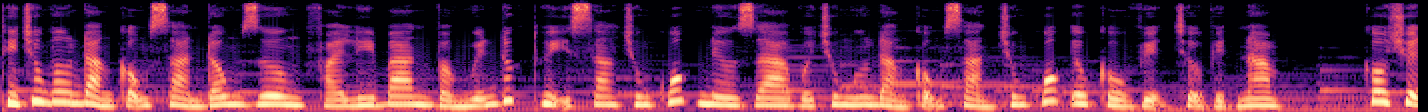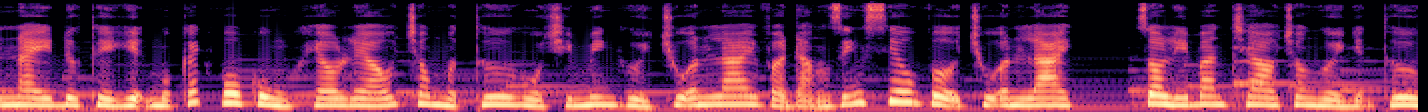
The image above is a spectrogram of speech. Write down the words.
thì Trung ương Đảng Cộng sản Đông Dương phái Lý Ban và Nguyễn Đức Thụy sang Trung Quốc nêu ra với Trung ương Đảng Cộng sản Trung Quốc yêu cầu viện trợ Việt Nam. Câu chuyện này được thể hiện một cách vô cùng khéo léo trong mật thư Hồ Chí Minh gửi Chu Ân Lai và Đặng Dĩnh Siêu vợ Chu Ân Lai, do Lý Ban trao cho người nhận thư.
